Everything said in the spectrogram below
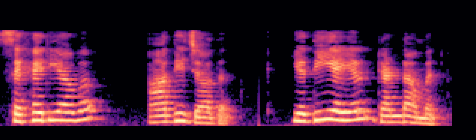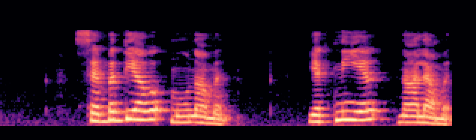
സെഹരിയാവ് ആദ്യജാതൻ യദിയയൽ രണ്ടാമൻ സെബദ്യാവ് മൂന്നാമൻ യജ്ഞിയൽ നാലാമൻ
